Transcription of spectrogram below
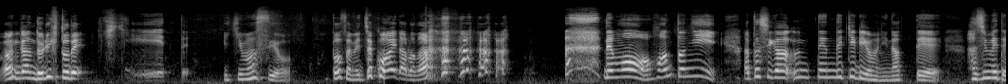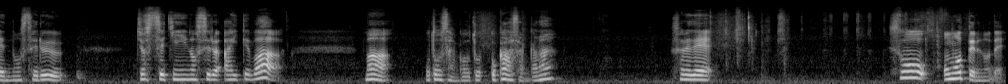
湾岸ドリフトでキーって行きますよ。お父さんめっちゃ怖いだろうな。でも本当に私が運転できるようになって初めて乗せる助手席に乗せる相手はまあお父さんかおお母さんかな。それでそう思ってるので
